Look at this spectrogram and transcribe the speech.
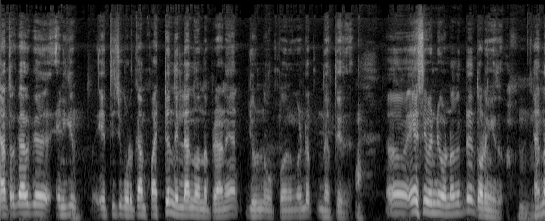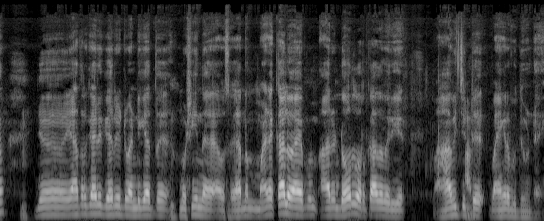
യാത്രക്കാർക്ക് എനിക്ക് എത്തിച്ചു കൊടുക്കാൻ പറ്റുന്നില്ല എന്ന് വന്നപ്പോഴാണ് ഞാൻ ജൂൺ മുപ്പതിനും കൊണ്ട് നിർത്തിയത്. എ സി വണ്ടി കൊണ്ടുവന്നിട്ട് തുടങ്ങിയത്. കാരണം യാത്രക്കാർ കയറിയിട്ട് വണ്ടിക്കകത്ത് മുഷിയുന്ന അവസ്ഥ. കാരണം മഴക്കാലം ആയപ്പം ആരും ഡോർ തുറക്കാതെ വരികയും ആവിച്ചിട്ട് ഭയങ്കര ബുദ്ധിമുട്ടായി.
